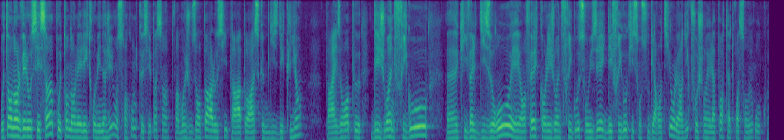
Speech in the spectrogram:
autant dans le vélo c'est simple, autant dans l'électroménager on se rend compte que c'est pas simple. Enfin moi je vous en parle aussi par rapport à ce que me disent des clients. Par exemple des joints de frigo euh, qui valent 10 euros et en fait quand les joints de frigo sont usés avec des frigos qui sont sous garantie, on leur dit qu'il faut changer la porte à 300 euros quoi.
